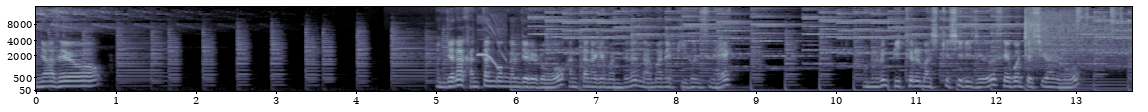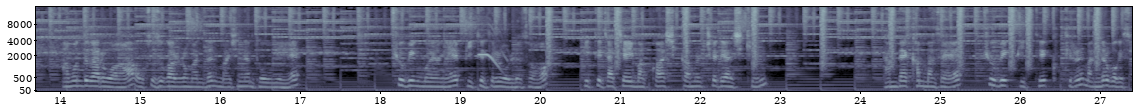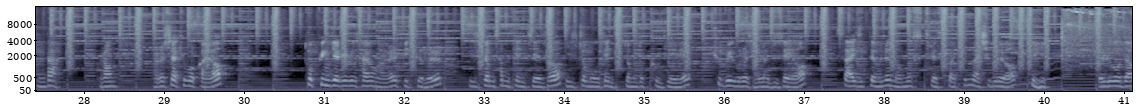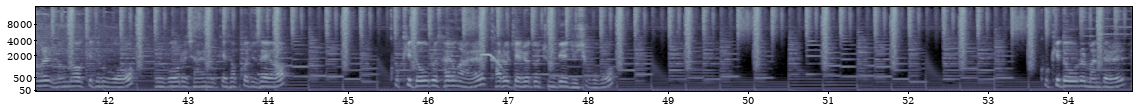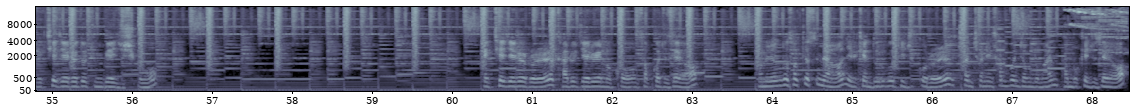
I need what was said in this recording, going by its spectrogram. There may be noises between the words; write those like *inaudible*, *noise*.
안녕하세요. 언제나 간단 건강 재료로 간단하게 만드는 나만의 비건 스낵. 오늘은 비트를 맛있게 시리즈 세 번째 시간으로 아몬드 가루와 옥수수 가루로 만든 맛있는 도우에 큐빅 모양의 비트들을 올려서 비트 자체의 맛과 식감을 최대화시킨 담백한 맛의 큐빅 비트 쿠키를 만들어 보겠습니다. 그럼 바로 시작해 볼까요? 토핑 재료로 사용할 비트를 1.3cm에서 1.5cm 정도 크기의 큐빅으로 잘라주세요. 사이즈 때문에 너무 스트레스 받지 마시고요. *laughs* 올리고당을 넉넉히 두르고 골고루 잘 먹게 섞어주세요. 쿠키 도우로 사용할 가루 재료도 준비해 주시고 쿠키 도우를 만들 액체 재료도 준비해 주시고 액체 재료를 가루 재료에 넣고 섞어주세요. 어느 정도 섞였으면 이렇게 누르고 뒤집고를 천천히 3분 정도만 반복해주세요.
